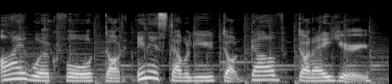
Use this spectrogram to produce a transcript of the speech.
iworkfor.nsw.gov.au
